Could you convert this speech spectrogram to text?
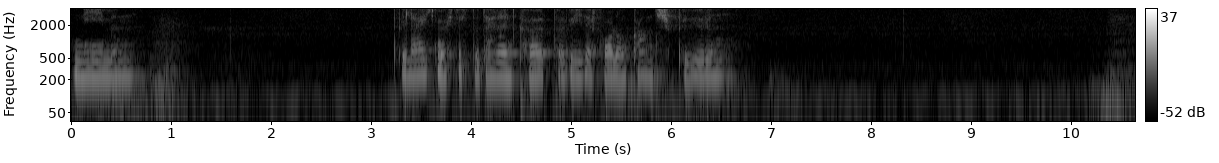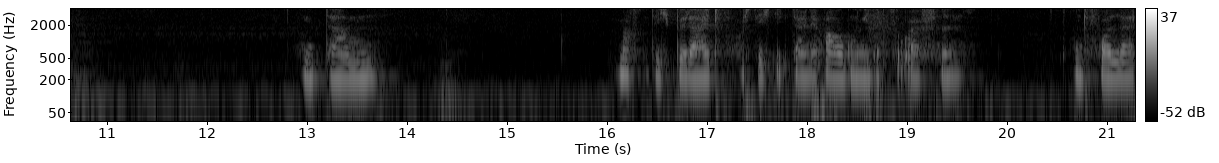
nehmen. Vielleicht möchtest du deinen Körper wieder voll und ganz spüren. Und dann machst du dich bereit, vorsichtig deine Augen wieder zu öffnen und voller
